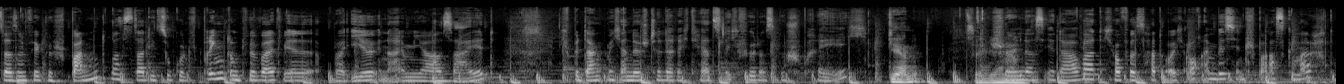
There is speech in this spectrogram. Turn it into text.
da sind wir gespannt, was da die Zukunft bringt und wie weit wir oder ihr in einem Jahr seid. Ich bedanke mich an der Stelle recht herzlich für das Gespräch. Gerne. Sehr gerne. Schön, dass ihr da wart. Ich hoffe, es hat euch auch ein bisschen Spaß gemacht.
